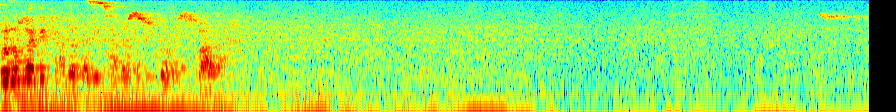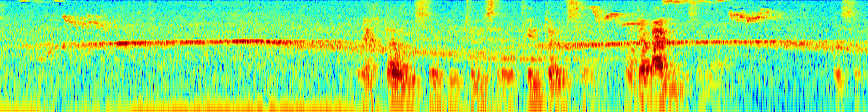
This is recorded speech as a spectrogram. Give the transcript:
গরম লাগে ঠান্ডা লাগে ঠান্ডা লাগে গরম পাড়া একটা হয়েছে দুটো হয়েছে তিনটা হয়েছে ওটা বাইরে হয়েছে না হয়েছে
